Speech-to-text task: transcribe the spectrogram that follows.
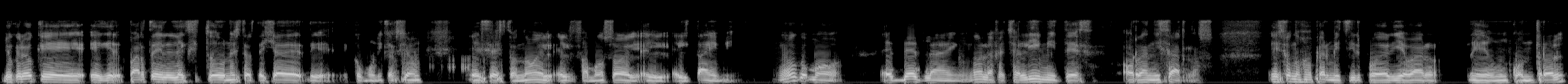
Yo creo que eh, parte del éxito de una estrategia de, comunicación es esto, ¿no? El, famoso, el, timing, ¿no? Como el deadline, ¿no? La fecha límites, organizarnos. Eso nos va a permitir poder llevar eh, un control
